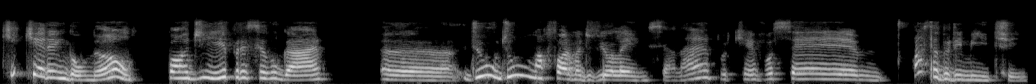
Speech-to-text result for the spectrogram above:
que querendo ou não, pode ir para esse lugar uh, de, um, de uma forma de violência, né? Porque você passa do limite.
